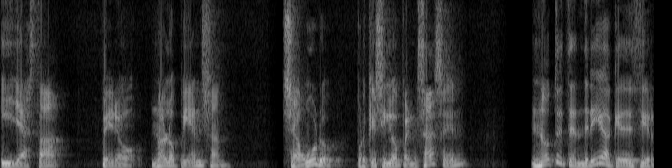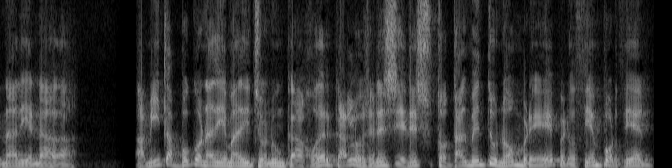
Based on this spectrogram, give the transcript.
y ya está. Pero no lo piensan. Seguro. Porque si lo pensasen, no te tendría que decir nadie nada. A mí tampoco nadie me ha dicho nunca, joder, Carlos, eres, eres totalmente un hombre, ¿eh? pero 100%.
